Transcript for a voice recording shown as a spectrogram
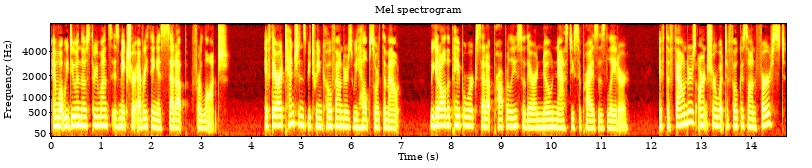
And what we do in those three months is make sure everything is set up for launch. If there are tensions between co founders, we help sort them out. We get all the paperwork set up properly so there are no nasty surprises later. If the founders aren't sure what to focus on first,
